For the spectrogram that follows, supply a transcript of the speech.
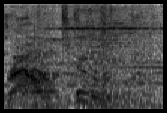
Round two.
